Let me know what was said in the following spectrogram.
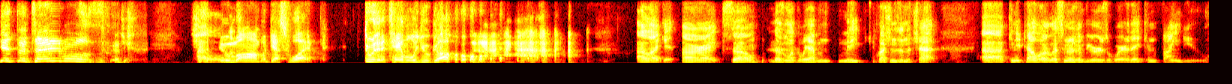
Get the tables. She's I a new love- mom, but guess what? Through the table you go. I like it. All right. So it doesn't look like we have many questions in the chat. Uh, can you tell our listeners and viewers where they can find you?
